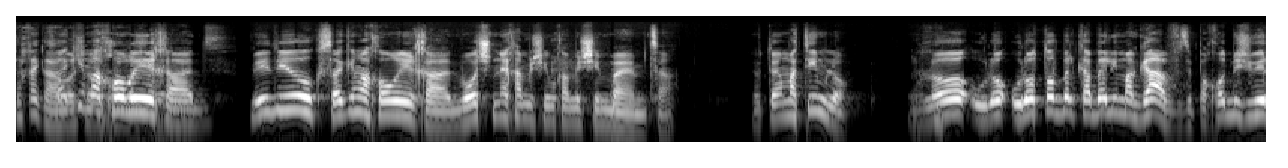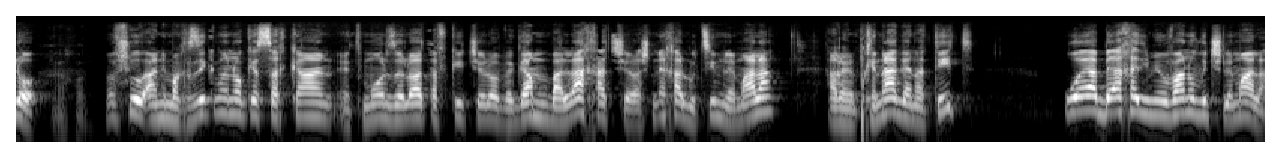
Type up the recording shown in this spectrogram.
שחק עם אחורי אחד, בדיוק, שחק עם אחורי אחד, ועוד שני 50-50 באמצע. יותר מתאים לו. הוא לא, הוא, לא, הוא לא טוב בלקבל עם הגב, זה פחות בשבילו. נכון. שוב, אני מחזיק ממנו כשחקן, אתמול זה לא התפקיד שלו, וגם בלחץ של השני חלוצים למעלה, הרי מבחינה הגנתית, הוא היה ביחד עם יובנוביץ' למעלה.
